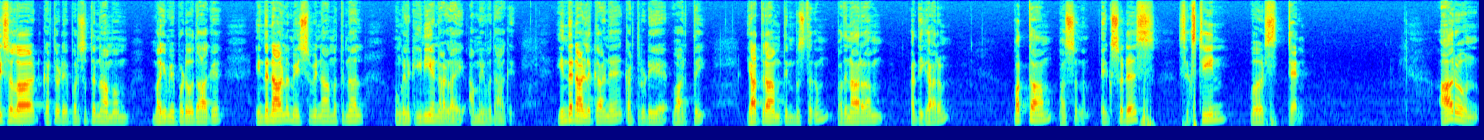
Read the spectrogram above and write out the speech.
பிரைசலாட் கர்த்தருடைய பரிசுத்த நாமம் மகிமைப்படுவதாக. இந்த நாளும் இயேசுவின் நாமத்தினால் உங்களுக்கு இனிய நாளாய் அமைவதாக. இந்த நாளுக்கான கர்த்தருடைய வார்த்தை யாத்ராமத்தின் புஸ்தகம் பதினாறாம் அதிகாரம் பத்தாம் வசனம் Exodus sixteen verse ten Aaron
